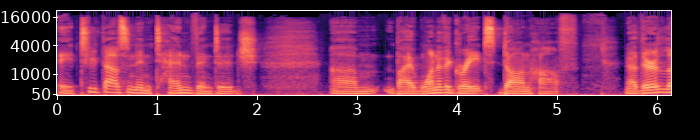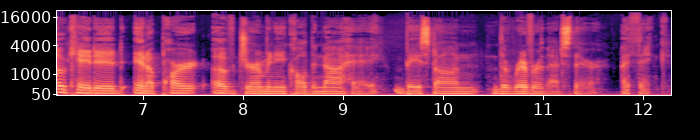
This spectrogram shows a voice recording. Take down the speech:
a 2010 vintage um, by one of the greats, Dönnhoff. Now they're located in a part of Germany called the Nahe, based on the river that's there. I think.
